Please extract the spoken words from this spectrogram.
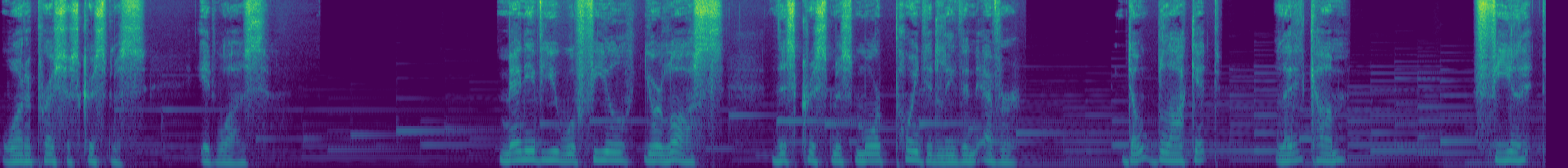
What a precious Christmas it was. Many of you will feel your loss this Christmas more pointedly than ever. Don't block it, let it come. Feel it.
